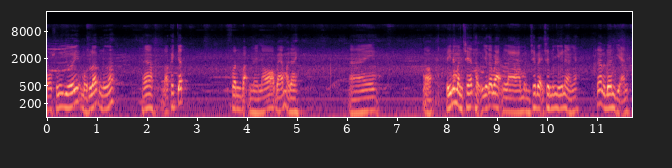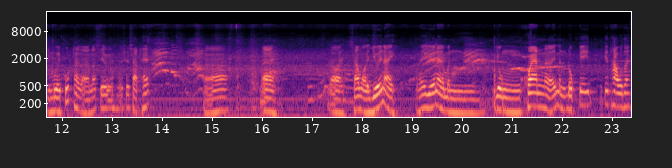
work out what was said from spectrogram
xong xuống dưới một lớp nữa. Ha đó cái chất phân bệnh này nó bám ở đây. Đấy rồi tí nữa mình sẽ thử cho các bạn là mình sẽ vệ sinh nó như thế nào nhé. Rất là đơn giản chỉ 10 phút thôi là nó sẽ nó sẽ sạch hết. À, đây. Rồi xong ở dưới này. Thấy dưới này là mình dùng khoan để mình đục cái cái thau thôi.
